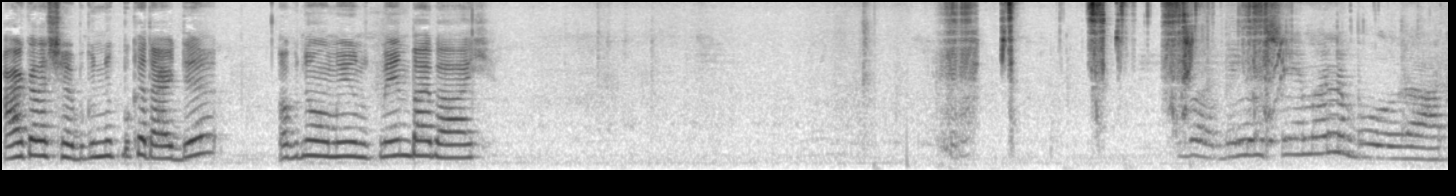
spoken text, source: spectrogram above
Arkadaşlar bugünlük bu kadardı. Abone olmayı unutmayın. Bay bay. Benim şeyim hani bu rahat.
